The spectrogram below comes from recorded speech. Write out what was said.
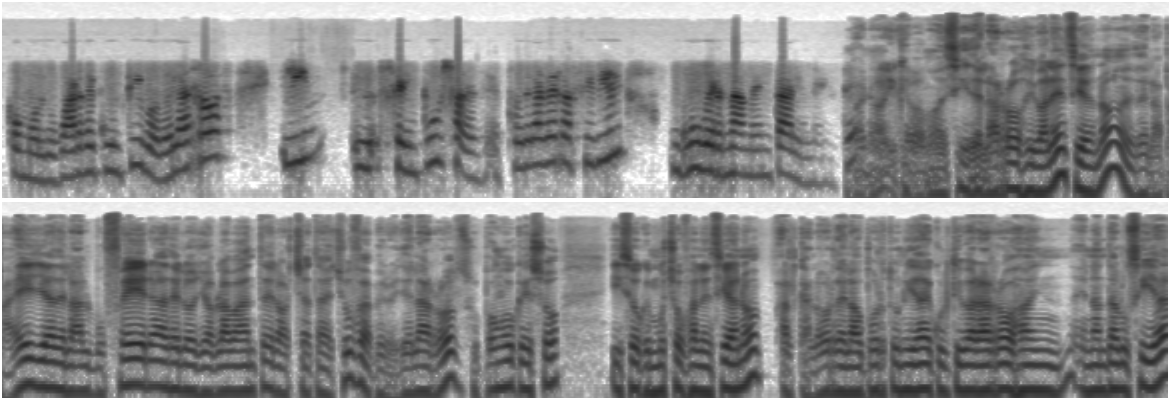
como lugar de cultivo del arroz y se impulsa después de la guerra civil gubernamentalmente. Bueno, y qué vamos a decir del arroz y Valencia, ¿no? De la paella, de la albufera, de lo yo hablaba antes de la horchata de chufa, pero y del arroz, supongo que eso hizo que muchos valencianos, al calor de la oportunidad de cultivar arroz en, Andalucía,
